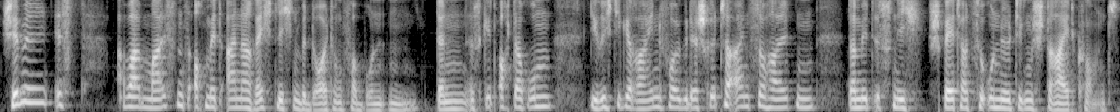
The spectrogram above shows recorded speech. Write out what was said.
Schimmel ist aber meistens auch mit einer rechtlichen Bedeutung verbunden. Denn es geht auch darum, die richtige Reihenfolge der Schritte einzuhalten, damit es nicht später zu unnötigem Streit kommt.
